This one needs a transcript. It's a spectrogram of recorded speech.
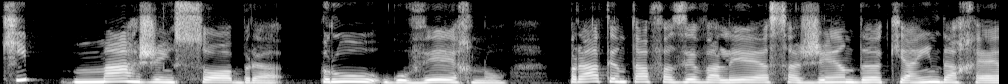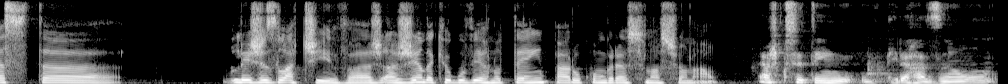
Que margem sobra para o governo para tentar fazer valer essa agenda que ainda resta legislativa, a agenda que o governo tem para o Congresso Nacional? Acho que você tem inteira razão.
